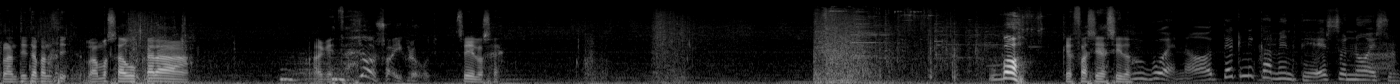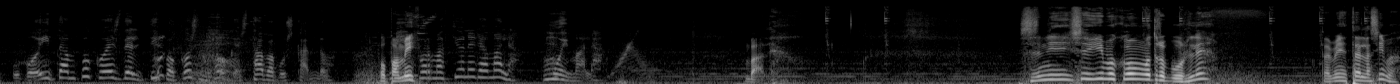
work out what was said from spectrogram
Plantita, plantita. Vamos a buscar a... Aquí está. Yo soy Groot. Sí, lo sé. ¡Boh! ¡Qué fácil ha sido! Bueno, técnicamente eso no es un cubo y tampoco es del tipo cósmico que estaba buscando. Pues para La mí. información era mala, muy mala. Vale. Se- Seguimos con otro puzzle. También está en la cima.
